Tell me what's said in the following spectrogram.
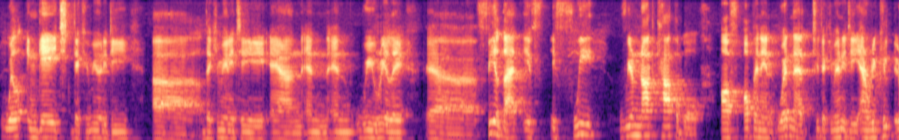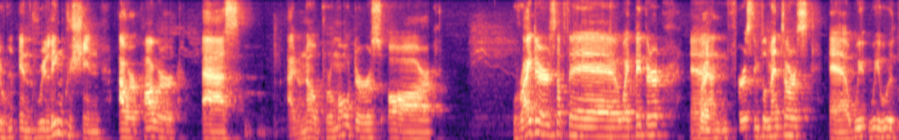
will engage the community uh, the community and and and we really uh, feel that if if we we're not capable of opening witnet to the community and, re- and relinquishing our power as i don't know promoters or writers of the white paper and right. first implementers uh, we, we would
